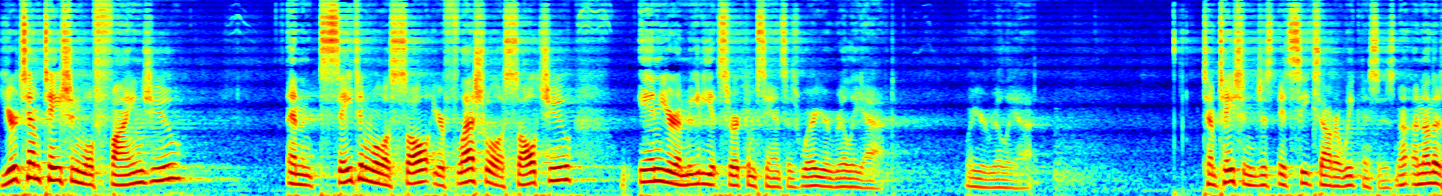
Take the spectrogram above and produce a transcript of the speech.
Your temptation will find you, and Satan will assault, your flesh will assault you in your immediate circumstances where you're really at. Where you're really at. Temptation just it seeks out our weaknesses. Another,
